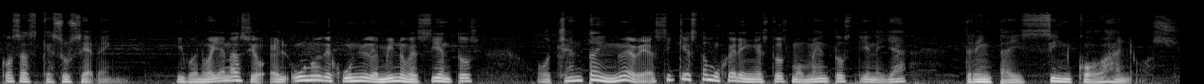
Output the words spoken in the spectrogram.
cosas que suceden. Y bueno, ella nació el 1 de junio de 1989, así que esta mujer en estos momentos tiene ya 35 años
